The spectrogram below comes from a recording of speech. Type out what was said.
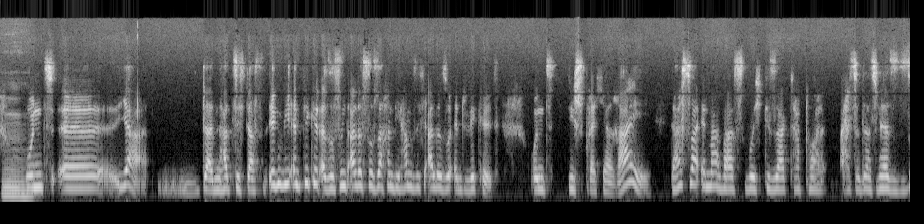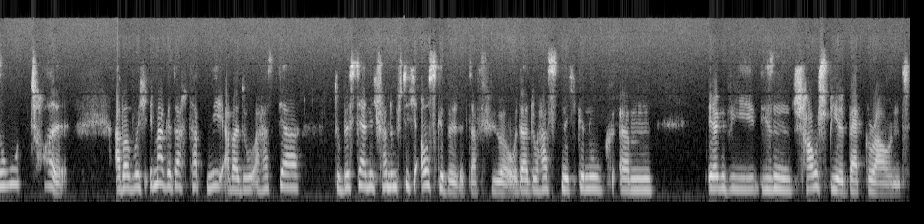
Mhm. Und äh, ja, dann hat sich das irgendwie entwickelt. Also es sind alles so Sachen, die haben sich alle so entwickelt. Und die Sprecherei, das war immer was, wo ich gesagt habe, also das wäre so toll aber wo ich immer gedacht habe, nee, aber du hast ja, du bist ja nicht vernünftig ausgebildet dafür oder du hast nicht genug ähm, irgendwie diesen Schauspiel-Background.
